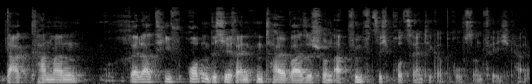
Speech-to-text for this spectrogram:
Da kann man relativ ordentliche Renten teilweise schon ab 50-prozentiger Berufsunfähigkeit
